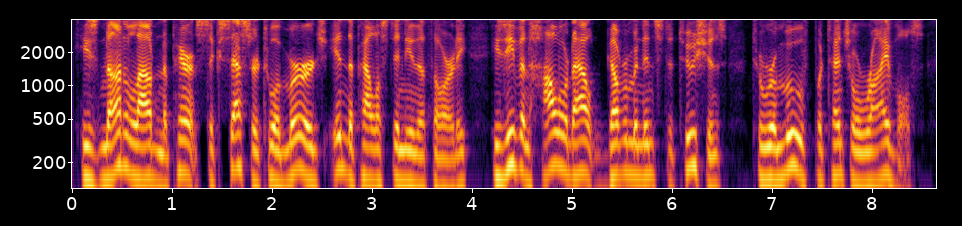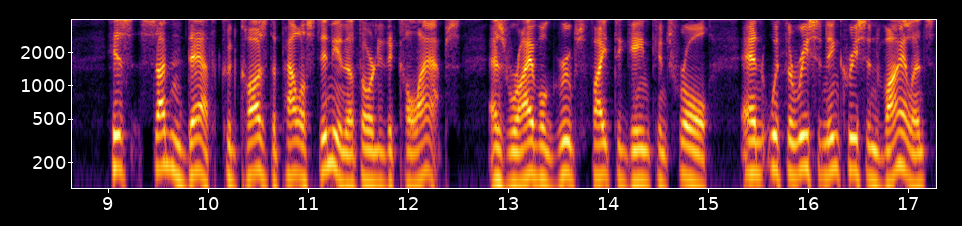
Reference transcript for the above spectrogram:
He's not allowed an apparent successor to emerge in the Palestinian Authority. He's even hollowed out government institutions to remove potential rivals. His sudden death could cause the Palestinian Authority to collapse as rival groups fight to gain control. And with the recent increase in violence,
